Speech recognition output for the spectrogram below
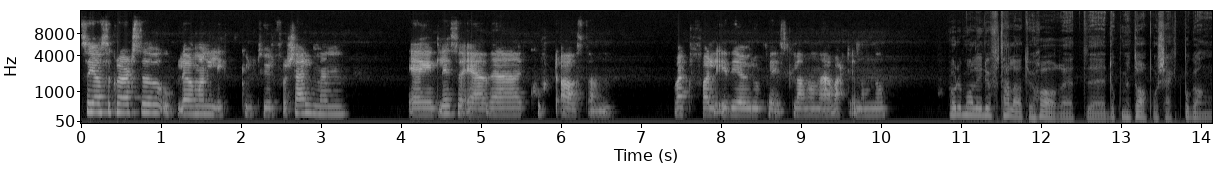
så ja, så klart så opplever man litt kulturforskjell, men egentlig så er det kort avstand. I hvert fall i de europeiske landene jeg har vært innom nå. Og du, Mali, du forteller at du har et uh, dokumentarprosjekt på gang.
